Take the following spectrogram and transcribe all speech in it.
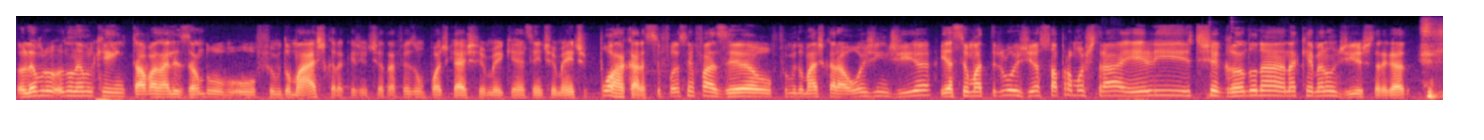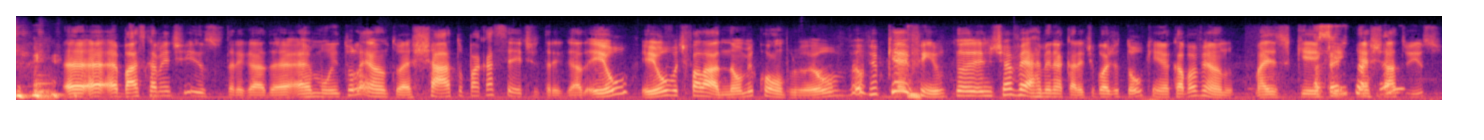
Eu lembro, eu não lembro quem tava analisando o, o, filme do Máscara, que a gente até fez um podcast meio que recentemente. Porra, cara, se fossem fazer o filme do Máscara hoje em dia, ia ser uma trilogia só pra mostrar ele chegando na, na Cameron Dias, tá ligado? é, é, é, basicamente isso, tá ligado? É, é, muito lento, é chato pra cacete, tá ligado? Eu, eu vou te falar, não me compro. Eu, eu vi porque, enfim, a gente é verme, né, cara? A gente gosta de Tolkien acaba vendo. Mas que, que, que é chato isso.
